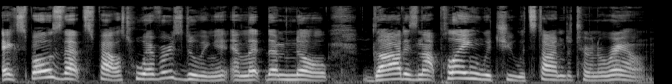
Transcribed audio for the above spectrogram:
Expose that spouse, whoever is doing it, and let them know God is not playing with you. It's time to turn around.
